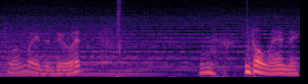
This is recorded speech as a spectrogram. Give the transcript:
That's one way to do it. the landing.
